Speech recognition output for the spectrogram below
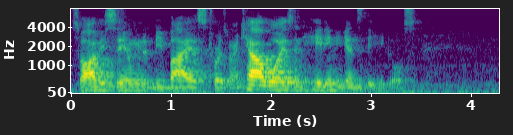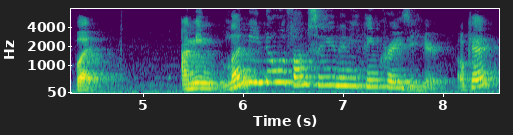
So obviously, I'm going to be biased towards my Cowboys and hating against the Eagles. But, I mean, let me know if I'm saying anything crazy here, okay?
